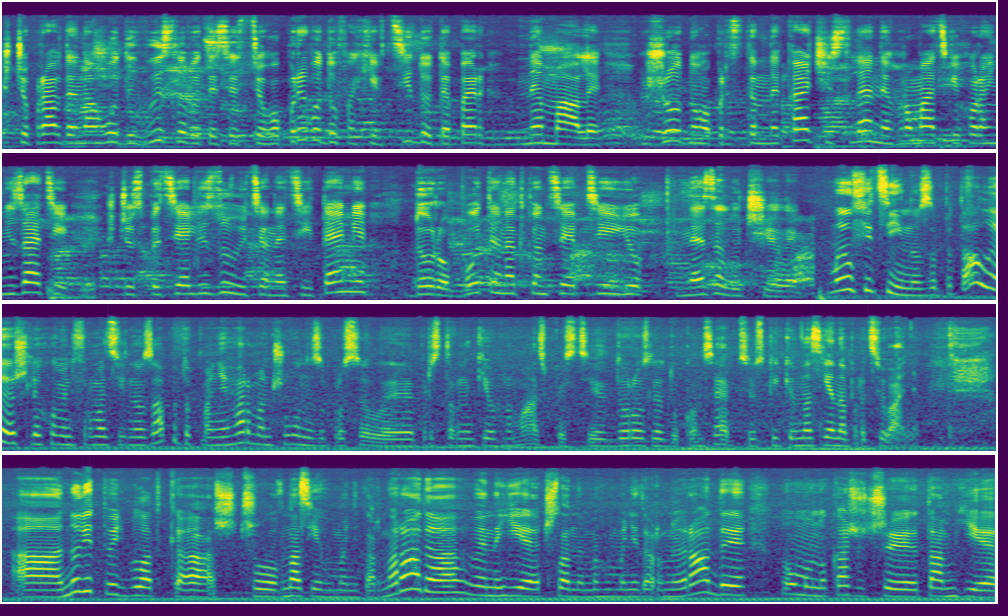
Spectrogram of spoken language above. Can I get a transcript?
Щоправда, нагоди висловитися з цього приводу фахівці дотепер не мали. Жодного представника численних громадських організацій, що спеціалізуються на цій темі, до роботи над концепцією не залучили. Ми офіційно запитали шляхом інформаційного запиту пані Герман, чому не запросили представників громадськості до розгляду концепції, оскільки в нас є напрацювання. А, ну, відповідь була така, що в нас є гуманітарна рада, ви не є членами гуманітарної ради. Ну, умовно кажучи, там є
